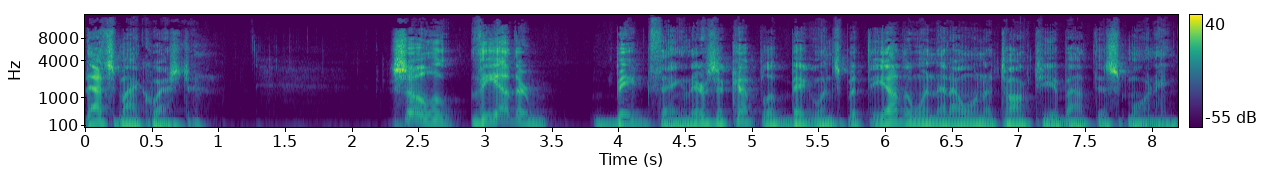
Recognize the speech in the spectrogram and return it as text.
That's my question. So, the other big thing, there's a couple of big ones, but the other one that I want to talk to you about this morning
